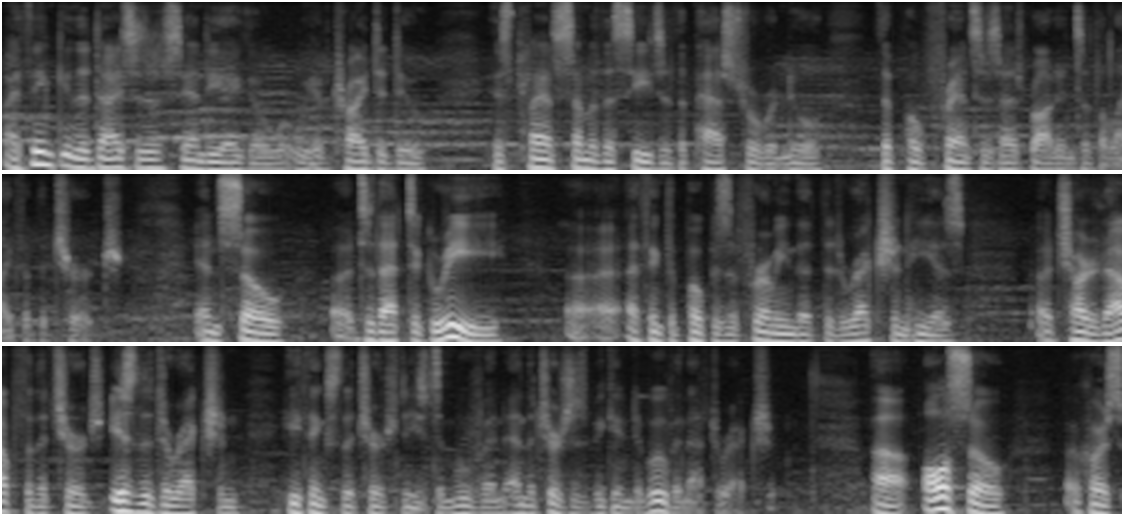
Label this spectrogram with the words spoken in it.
I think in the Diocese of San Diego, what we have tried to do is plant some of the seeds of the pastoral renewal that Pope Francis has brought into the life of the church. And so, uh, to that degree, uh, I think the Pope is affirming that the direction he has uh, charted out for the church is the direction he thinks the church needs to move in, and the church is beginning to move in that direction. Uh, also, of course,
